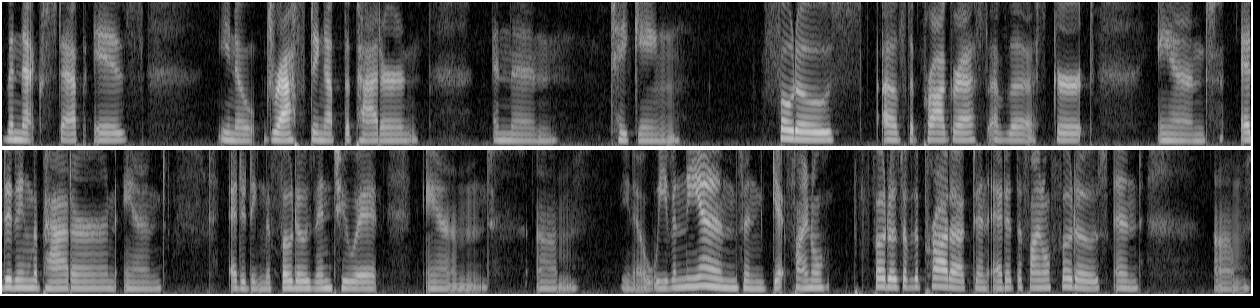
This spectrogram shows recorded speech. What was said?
the next step is, you know, drafting up the pattern and then taking photos of the progress of the skirt and editing the pattern and editing the photos into it and um, you know weave in the ends and get final photos of the product and edit the final photos and um,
